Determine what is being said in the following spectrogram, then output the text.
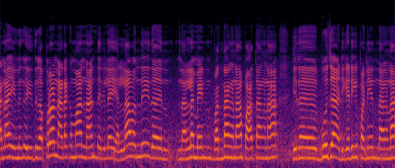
ஆனால் இன்னுக்கு இதுக்கப்புறம் நடக்குமா என்னான்னு தெரியல. எல்லாம் வந்து இதை நல்லா மெயின்டைன் பண்ணாங்கன்னா பார்த்தாங்கன்னா இதை பூஜை அடிக்கடிக்கு பண்ணியிருந்தாங்கன்னா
